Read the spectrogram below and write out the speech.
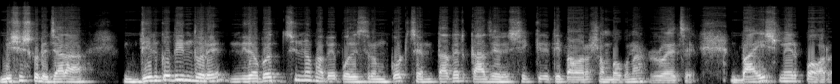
বিশেষ করে যারা দীর্ঘদিন ধরে নিরবচ্ছিন্নভাবে পরিশ্রম করছেন, তাদের কাজের স্বীকৃতি পাওয়ার সম্ভাবনা রয়েছে। বাইশ মের পর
